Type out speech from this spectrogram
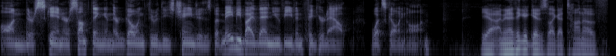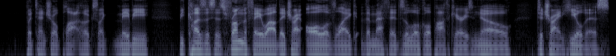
on their skin or something, and they're going through these changes. But maybe by then, you've even figured out what's going on. Yeah, I mean, I think it gives like a ton of potential plot hooks. Like maybe because this is from the Feywild, they try all of like the methods the local apothecaries know to try and heal this.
